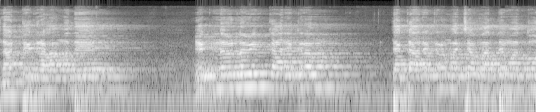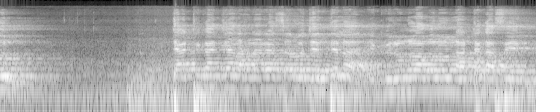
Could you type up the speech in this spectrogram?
नाट्यगृहामध्ये एक नवनवीन कार्यक्रम त्या कार्यक्रमाच्या माध्यमातून त्या ठिकाणच्या राहणाऱ्या सर्व जनतेला एक विरंगुळा म्हणून नाटक असेल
